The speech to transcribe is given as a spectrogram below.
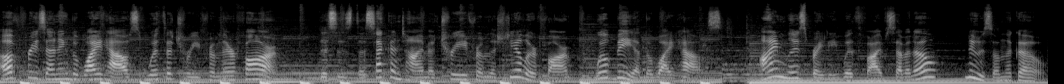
of presenting the White House with a tree from their farm. This is the second time a tree from the Sheeler farm will be in the White House. I'm Liz Brady with 570 News on the Go.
